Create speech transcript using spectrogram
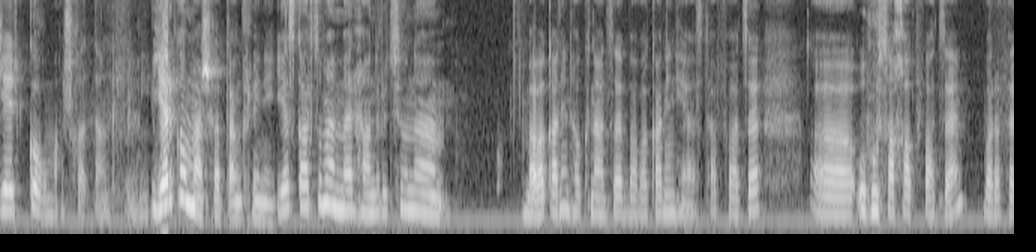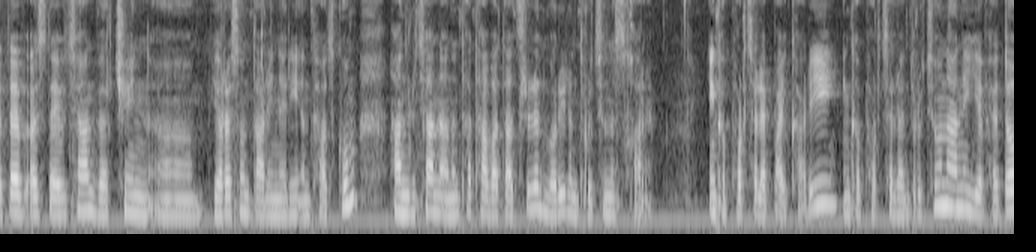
երկկողմ աշխատանք լինի։ Երկկողմ աշխատանք լինի։ Ես կարծում եմ մեր հանրությունը բավականին հոգնած է, բավականին հիասթափված է ու հուսախապված է, որովհետև ըստ էության վերջին 30 տարիների ընթացքում հանրության անընդհատ հավատացրել են, որ իր ընտրությունը սխալ է ինքը փորձել է պայքարի, ինքը փորձել է ընտրություն անի եւ հետո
